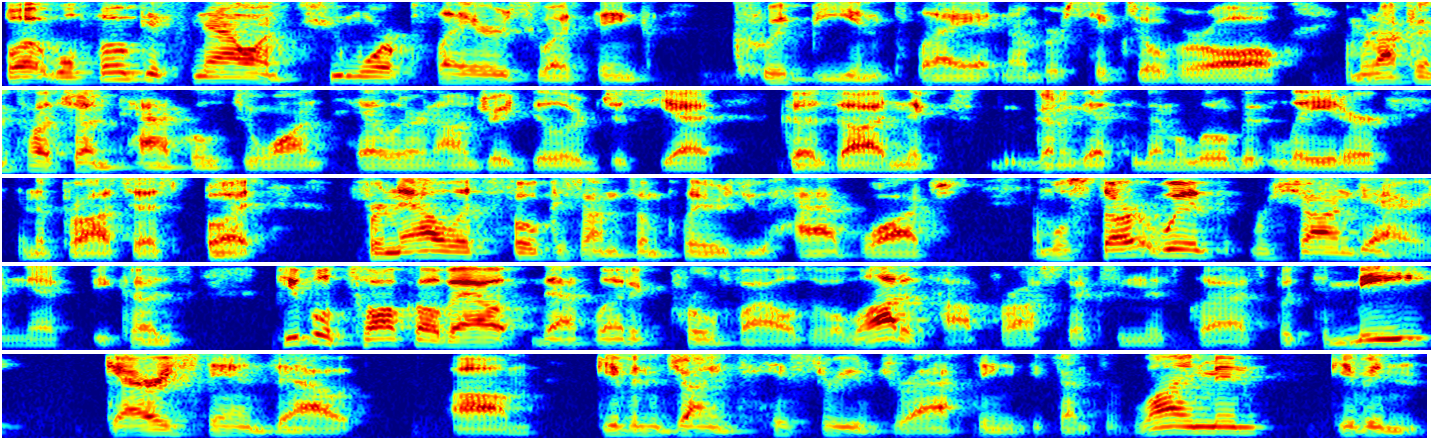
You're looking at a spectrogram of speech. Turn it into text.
But we'll focus now on two more players who I think could be in play at number six overall. And we're not going to touch on tackles Jawaan Taylor and Andre Dillard just yet because uh, Nick's going to get to them a little bit later in the process. But for now, let's focus on some players you have watched. And we'll start with Rashan Gary, Nick, because – people talk about the athletic profiles of a lot of top prospects in this class, but to me, Gary stands out. Um, given the Giants' history of drafting defensive linemen, given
